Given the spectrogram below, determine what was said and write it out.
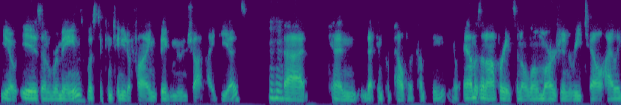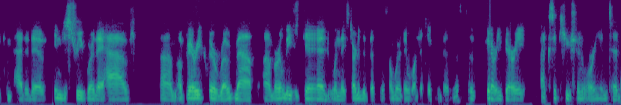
you know, is and remains was to continue to find big moonshot ideas mm-hmm. that can that can propel their company. You know, Amazon operates in a low margin retail, highly competitive industry where they have um, a very clear roadmap, um, or at least did when they started the business on where they wanted to take the business. So very, very execution oriented.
